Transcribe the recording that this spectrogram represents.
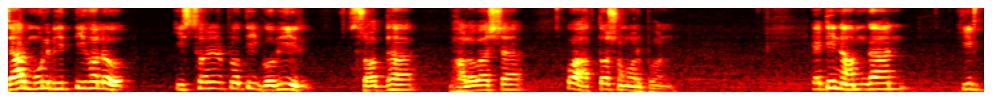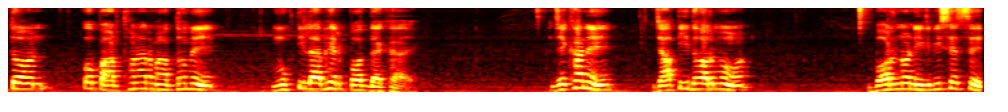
যার মূল ভিত্তি হল ঈশ্বরের প্রতি গভীর শ্রদ্ধা, ভালোবাসা ও আত্মসমর্পণ। এটি নামগান, কীর্তন ও প্রার্থনার মাধ্যমে মুক্তিলাভের পথ দেখায়, যেখানে জাতি, ধর্ম, বর্ণ নির্বিশেষে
